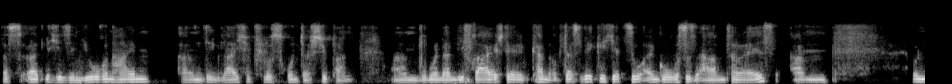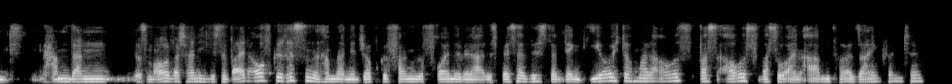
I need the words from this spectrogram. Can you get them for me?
das örtliche Seniorenheim ähm, den gleichen Fluss runterschippern, ähm, wo man dann die Frage stellen kann, ob das wirklich jetzt so ein großes Abenteuer ist. Ähm, und haben dann das Maul wahrscheinlich ein bisschen weit aufgerissen und haben dann den Job gefangen, so Freunde, wenn ihr alles besser wisst, dann denkt ihr euch doch mal aus, was aus, was so ein Abenteuer sein könnte.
